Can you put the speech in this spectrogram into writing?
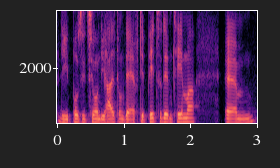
die Position, die Haltung der FDP zu dem Thema. Ähm,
